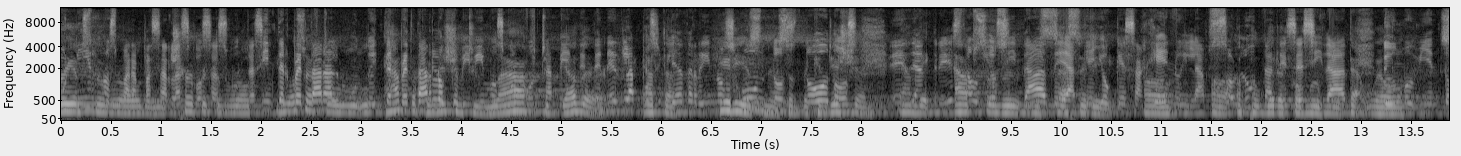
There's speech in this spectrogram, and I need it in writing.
unirnos para pasar las cosas juntas, interpretar al mundo, interpretar lo que vivimos conjuntamente, tener tener la posibilidad de reírnos juntos todos eh, ante esta odiosidad de aquello que es ajeno y la absoluta necesidad de un movimiento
